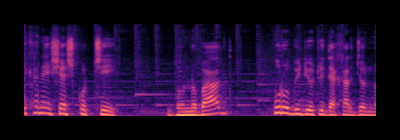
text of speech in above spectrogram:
এখানেই শেষ করছি। ধন্যবাদ পুরো ভিডিওটি দেখার জন্য।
